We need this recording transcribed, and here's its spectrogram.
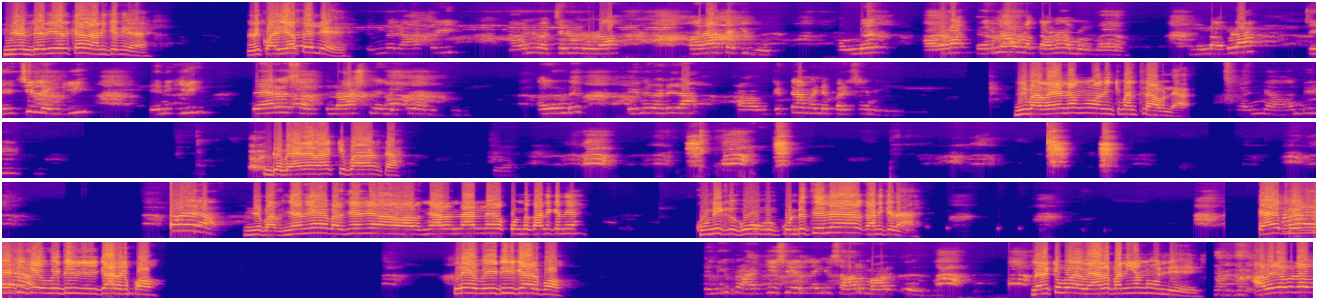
നീ കാണിക്കണേ നിനക്ക് കഴിയാത്തല്ലേ ഇന്ന് രാത്രി ഞാനും അച്ഛനും കൂടെ കരാട്ടയ്ക്ക് പോകും അതുകൊണ്ട് അവിടെ എറണാകുളത്താണ് നമ്മൾ അതുകൊണ്ട് അവിടെ ജയിച്ചില്ലെങ്കിൽ എനിക്ക് വേറെ സ്ഥലത്ത് നാഷണലിൽ പോകാൻ പറ്റില്ല. അതുകൊണ്ട് ഇതിന് വേണ്ടി കിട്ടാൻ വേണ്ടി പരിശ്രമിക്കുന്നു. നീ പറയാനൊന്നും എനിക്ക് മനസ്സിലാവില്ല. ഞാൻ തിരി- വേല ബാക്കി പാട നീ പറഞ്ഞാനേ പറഞ്ഞാനേ പറഞ്ഞാലെ കൊണ്ട് കാണിക്കണേ കുണിക്ക് കുണ്ടത്തിന് കാണിക്കണേ വീട്ടിലേക്ക് വീട്ടിലേക്ക് പോ നീ വീട്ടിലേക്ക് പോ എനിക്ക് പ്രാക്ടീസ് ചെയ്തില്ലെങ്കിൽ സാറ് മാർക്ക് നിനക്ക് വേറെ പണിയൊന്നുമില്ലേ? അവരവിടെ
